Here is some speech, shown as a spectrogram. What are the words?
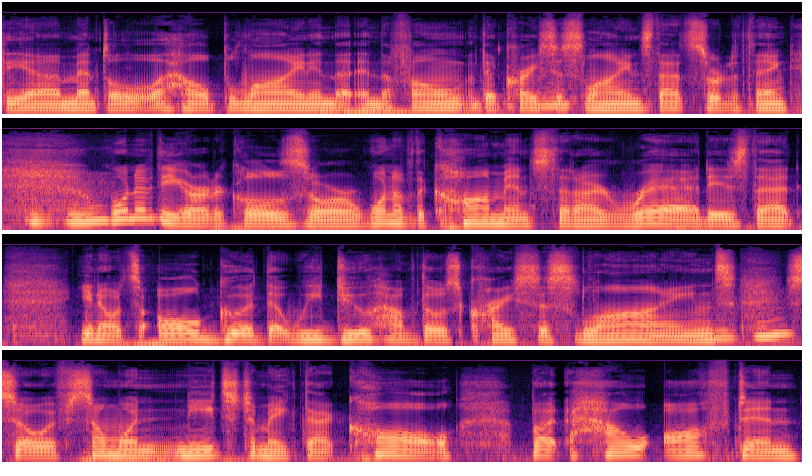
the uh, mental help line and the and the phone, the crisis lines, that sort of thing. One of the articles or one of the comments that I read is that you know it's all good that we do have those crisis lines. So if someone needs to make that call, but how often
